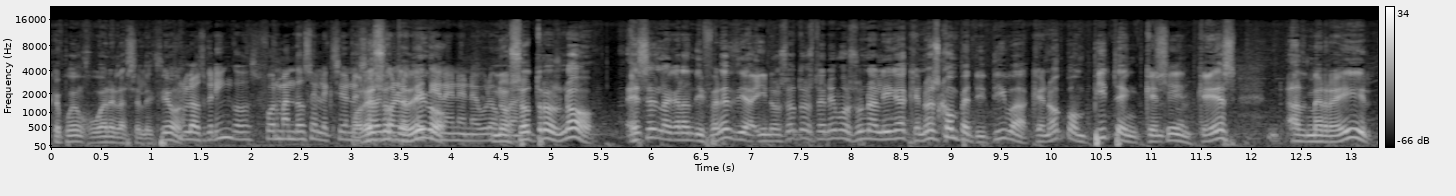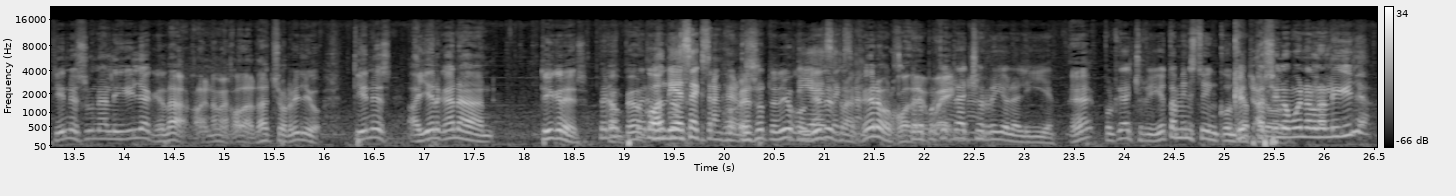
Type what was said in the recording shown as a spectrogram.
que pueden jugar en la selección. Los gringos forman dos selecciones Por hoy eso con te lo digo, que tienen en Europa. nosotros no. Esa es la gran diferencia. Y nosotros tenemos una liga que no es competitiva, que no compiten, que, Sí. que es hazme reír. Tienes una liguilla que da, joder, no me jodas, da chorrillo. Tienes, ayer ganan Tigres, Pero- campeón. pero- Con ¿Cuántos? 10 extranjeros. Eso te digo, con 10 10 extranjeros, joder. Pero ¿por qué te da chorrillo la liguilla? ¿Eh? ¿Por qué da chorrillo? Yo también estoy en ¿Qué- contra. ¿Ha sido buena la liguilla?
